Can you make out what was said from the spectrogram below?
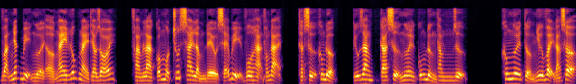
vạn nhất bị người ở ngay lúc này theo dõi, phàm là có một chút sai lầm đều sẽ bị vô hạn phóng đại, thật sự không được, cứu giang cá sự ngươi cũng đừng tham dự. Không ngươi tưởng như vậy đáng sợ.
